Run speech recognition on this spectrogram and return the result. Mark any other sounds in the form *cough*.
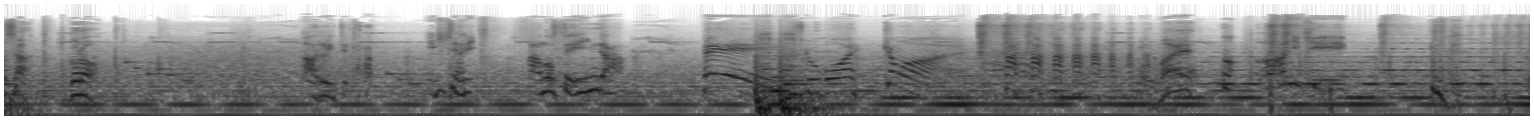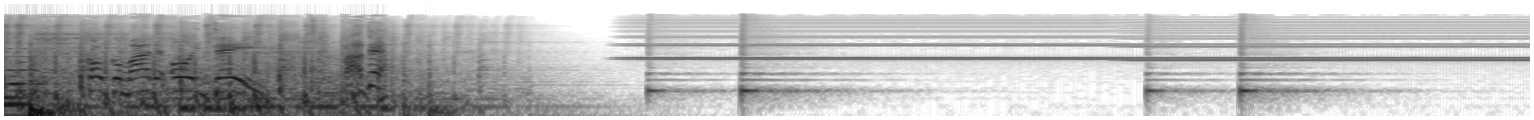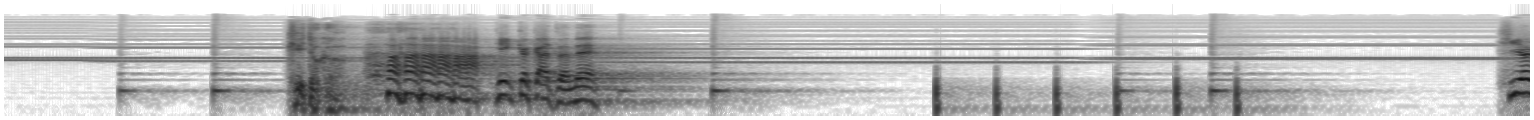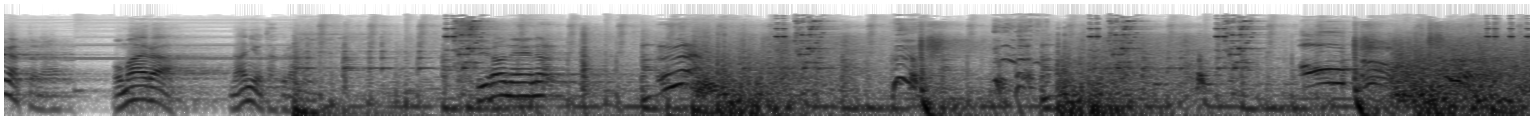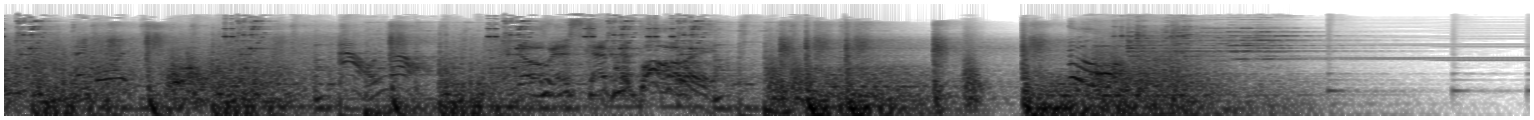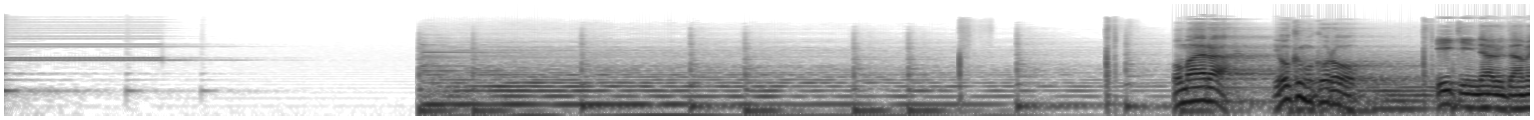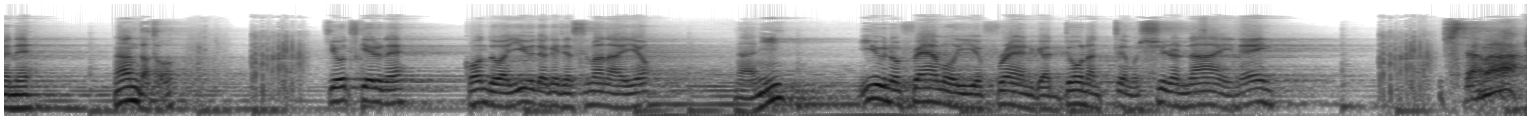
うした五郎。歩いてたらいきなりあの船員が。Hey, schoolboy, come on! *laughs* お前。あ兄貴。ここまでおいで。待て聞いたか？*laughs* 引っかかったね。来やがったな。お前ら何を企んでる？知らねえなお前らよくも五郎いい気になるダメね。なんだと？気をつけるね。今度は You だけじゃ済まないよ。何？You の family や friend がどうなっても知らないね。貴様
